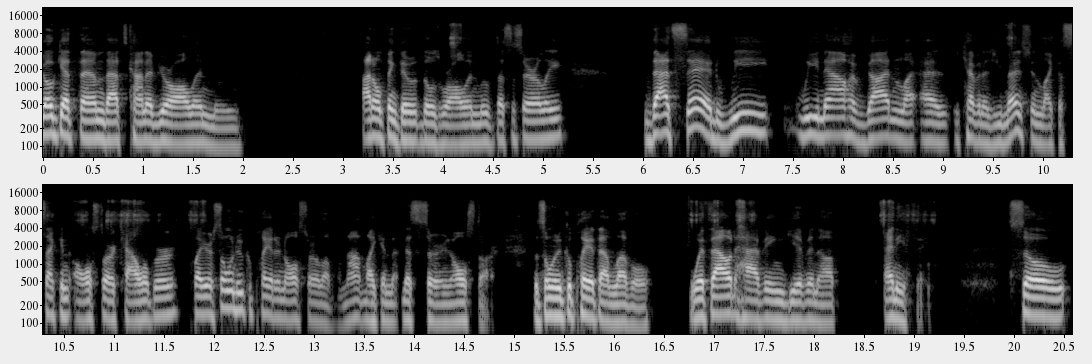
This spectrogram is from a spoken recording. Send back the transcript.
Go get them. That's kind of your all-in move. I don't think tho- those were all-in moves necessarily. That said, we we now have gotten like as Kevin, as you mentioned, like a second All-Star caliber player, someone who could play at an All-Star level, not like a necessarily an All-Star, but someone who could play at that level without having given up anything. So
